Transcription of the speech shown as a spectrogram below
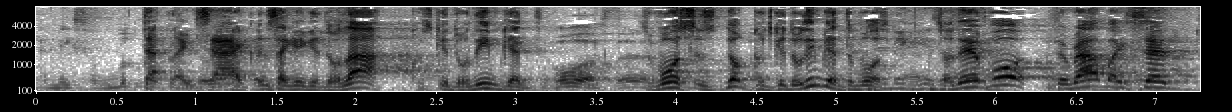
That makes it look that, like exactly, looks like a gedolah, because gedolim get Divorced, uh. Divorce is, no, because gedolim get divorced. So therefore, the rabbi said,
